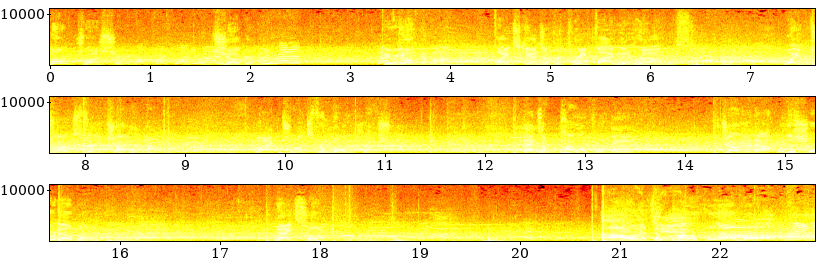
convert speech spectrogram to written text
Bone Crusher. Juggernaut. You ready? Here we go. Fight scheduled for three five-minute rounds. White trunks for Juggernaut. Black trunks for Bone Crusher. That's a powerful knee. Juggernaut with a short elbow. Nice hook. Oh, oh that's again. a powerful elbow. Oh, big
